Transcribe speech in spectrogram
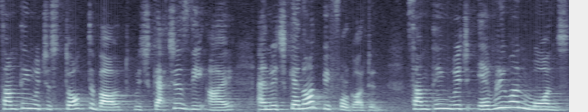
something which is talked about, which catches the eye and which cannot be forgotten something which everyone wants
